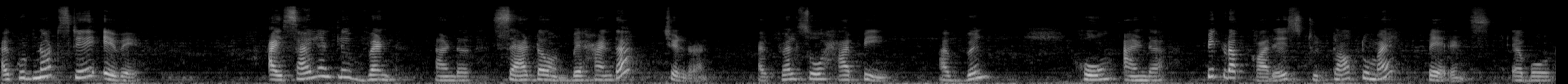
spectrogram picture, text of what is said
I could not stay away. I silently went and sat down behind the children. I felt so happy. I went home and uh, picked up courage to talk to my parents about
